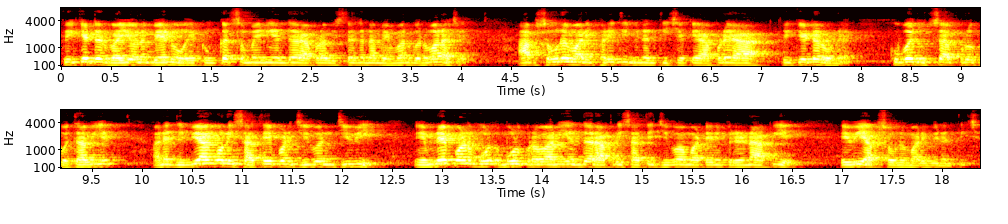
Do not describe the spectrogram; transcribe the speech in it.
ક્રિકેટર ભાઈઓ અને બહેનો એ ટૂંક જ સમયની અંદર આપણા વિસનગરના મહેમાન બનવાના છે. આપ સૌને મારી ફરીથી વિનંતી છે કે આપણે આ ક્રિકેટરોને ખૂબ જ ઉત્સાહપૂર્વક વધાવીએ અને દિવ્યાંગોની સાથે પણ જીવન જીવી એમને પણ મૂળ મૂળ પ્રવાહની અંદર આપણી સાથે જીવવા માટેની પ્રેરણા આપીએ એવી આપ સૌને મારી વિનંતી છે.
